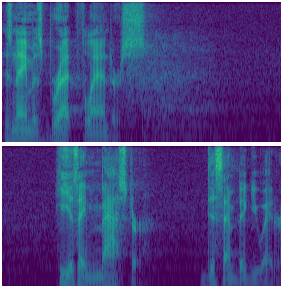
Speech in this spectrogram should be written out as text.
His name is Brett Flanders. He is a master disambiguator.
